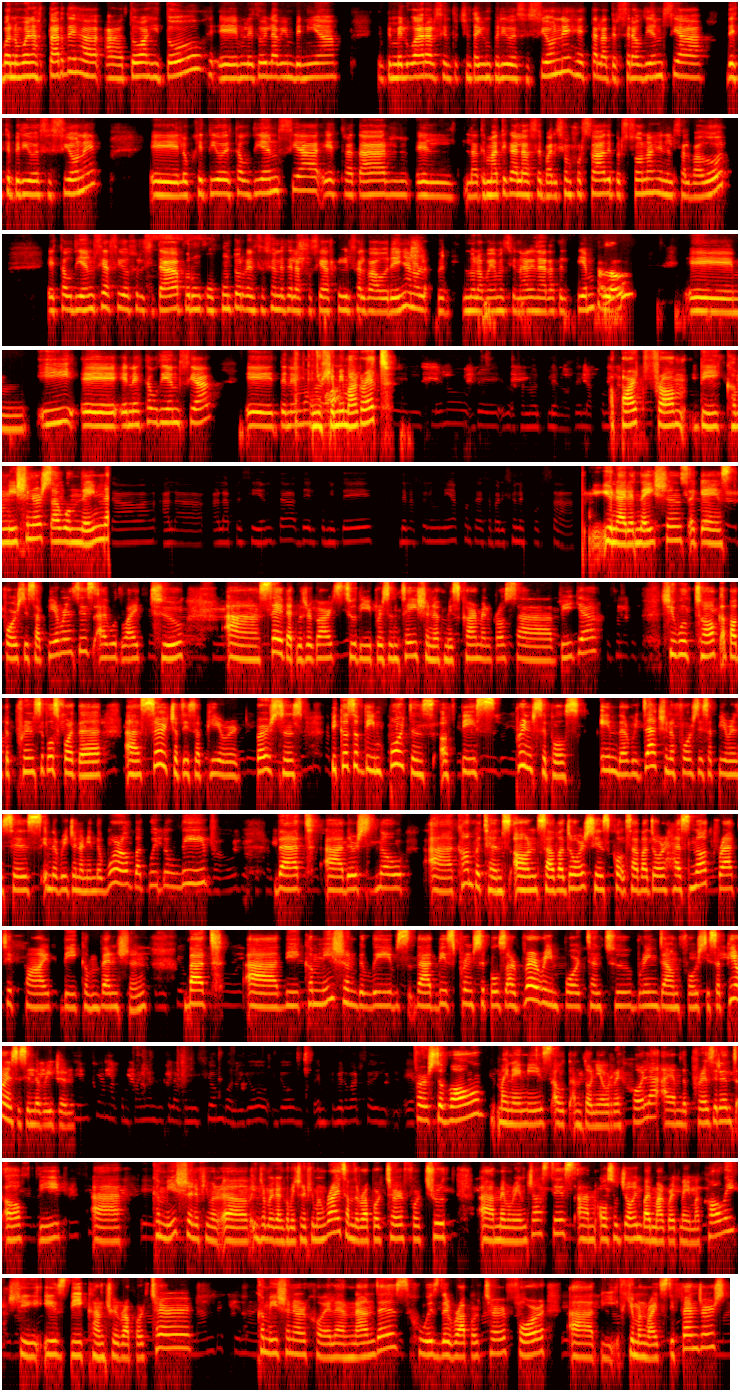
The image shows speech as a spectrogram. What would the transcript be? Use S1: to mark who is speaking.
S1: Bueno, buenas tardes a, a todas y todos. Eh, les doy la bienvenida en primer lugar al 181 periodo de sesiones. Esta es la tercera audiencia de este periodo de sesiones. Eh, el objetivo de esta audiencia es tratar el, la temática de la separación forzada de personas en El Salvador. Esta audiencia ha sido solicitada por un conjunto de organizaciones de la sociedad civil salvadoreña, no la, no la voy a mencionar en aras del tiempo. Eh, y eh, en esta audiencia eh, tenemos...
S2: Can you hear me, Margaret? Apart from the commissioners, I will name them. United Nations Against Forced Disappearances, I would like to uh, say that with regards to the presentation of Ms. Carmen Rosa Villa, she will talk about the principles for the uh, search of disappeared persons because of the importance of these principles in the reduction of forced disappearances in the region and in the world, but we believe that uh, there's no uh, competence on Salvador since Salvador has not ratified the convention, but uh, the Commission believes that these principles are very important to bring down forced disappearances in the region. First of all, my name is Antonia Urrejola. I am the president of the uh, Commission of Human, uh, Inter-American Commission of Human Rights. I'm the rapporteur for Truth, uh, Memory and Justice. I'm also joined by Margaret May Macaulay. She is the country rapporteur. Commissioner Joel Hernandez, who is the rapporteur for uh, the Human Rights Defenders.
